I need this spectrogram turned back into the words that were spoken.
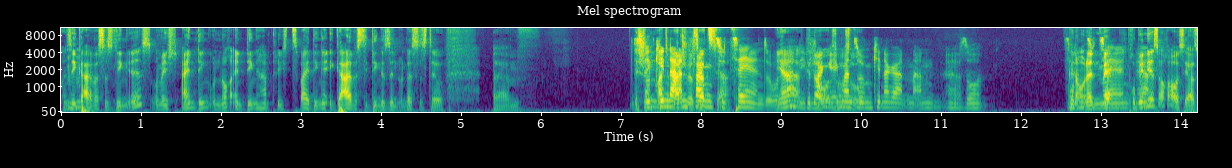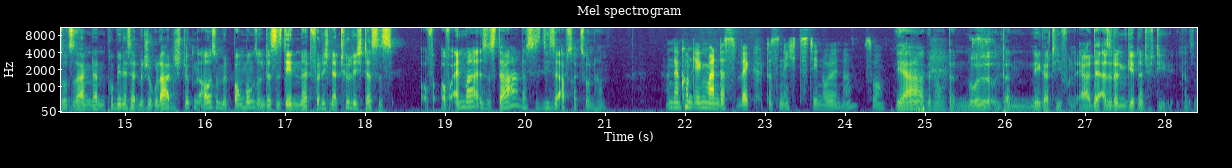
Und es ist Mhm. egal, was das Ding ist. Und wenn ich ein Ding und noch ein Ding habe, kriege ich zwei Dinge, egal was die Dinge sind. Und das ist der, ähm, ist wenn Kinder anfangen Satz, zu ja. zählen, so, ne? Ja, Die genau, fangen so, irgendwann so so. im Kindergarten an, äh, so Genau, und dann zählen. probieren die Ja. es auch aus, ja, sozusagen. Dann probieren die es halt mit Schokoladenstücken aus und mit Bonbons und das ist denen halt völlig natürlich, dass es auf, auf einmal ist es da, dass sie diese Abstraktion haben. Und dann kommt irgendwann das weg, das Nichts, die Null, ne? So. Ja, genau, dann Null und dann Negativ und R. Also dann geht natürlich die ganze,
